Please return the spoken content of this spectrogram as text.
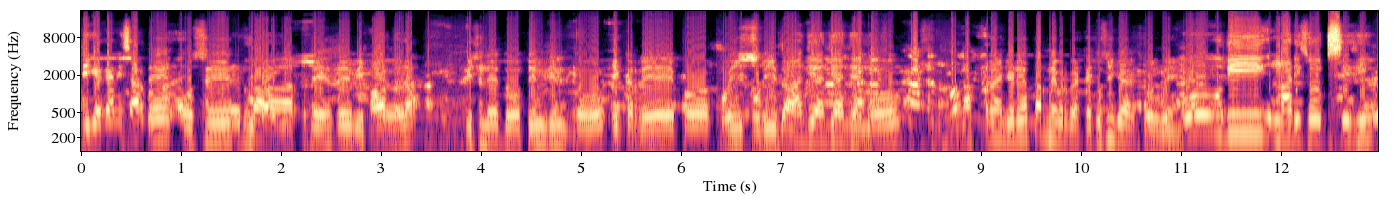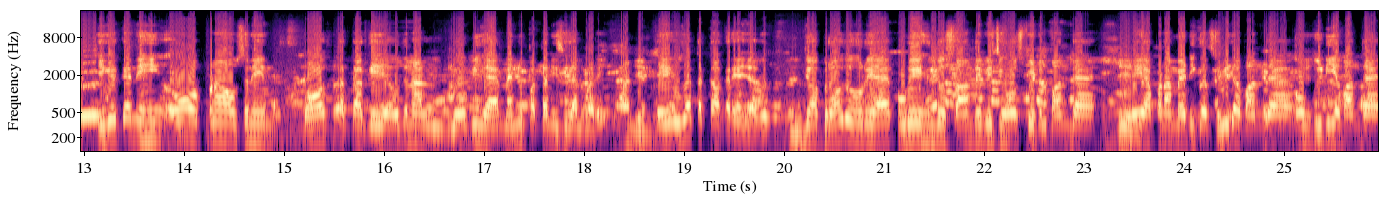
ਠੀਕ ਹੈ ਕਿ ਨਹੀਂ? ਸਰ ਤੇ ਉਸੇ ਭਾਰਤ ਦੇਸ਼ ਦੇ ਵਿੱਚ ਔਰਤ ਦਾ। ਪਿਛਲੇ 2-3 ਦਿਨ ਤੋਂ ਇੱਕ ਰੇਪ ਹੋਈ ਕੁੜੀ ਦਾ। ਹਾਂਜੀ ਹਾਂਜੀ ਹਾਂਜੀ ਹਾਂਜੀ। ਉਹ ਡਾਕਟਰ ਹੈ ਜਿਹੜੇ ਉਹ ਧਰਨੇ ਪਰ ਬੈਠੇ। ਤੁਸੀਂ ਆ ਉਹ ਉਹਦੀ ਮਾੜੀ ਸੋਚ ਸੀ ਜੀ ਠੀਕ ਹੈ ਕਿ ਨਹੀਂ ਉਹ ਆਪਣਾ ਉਸਨੇ ਬਹੁਤ ਧੱਕਾ ਕੀਤਾ ਉਹਦੇ ਨਾਲ ਜੋ ਵੀ ਹੈ ਮੈਨੂੰ ਪਤਾ ਨਹੀਂ ਸੀ ਗੱਲ ਬਾਰੇ ਹਾਂਜੀ, ਹਾਂਜੀ। ਤੇ ਉਹਦਾ ਧੱਕਾ ਕਰਿਆ ਜਾਵੇ ਜੋ ਵਿਰੋਧ ਹੋ ਰਿਹਾ ਹੈ ਪੂਰੇ ਹਿੰਦੁਸਤਾਨ ਦੇ ਵਿੱਚ ਹਸਪੀਟਲ ਬੰਦ ਹੈ ਜੀ। ਤੇ ਆਪਣਾ ਮੈਡੀਕਲ ਸੁਵਿਧਾ ਬੰਦ ਹੈ ਓਪੀਡੀ ਬੰਦ ਹੈ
